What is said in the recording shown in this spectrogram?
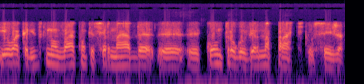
eu acredito que não vai acontecer nada é, é, contra o governo na prática, ou seja,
